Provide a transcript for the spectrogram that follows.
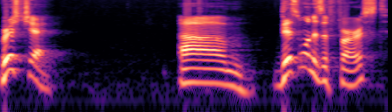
wrist check. Um, this one is a first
